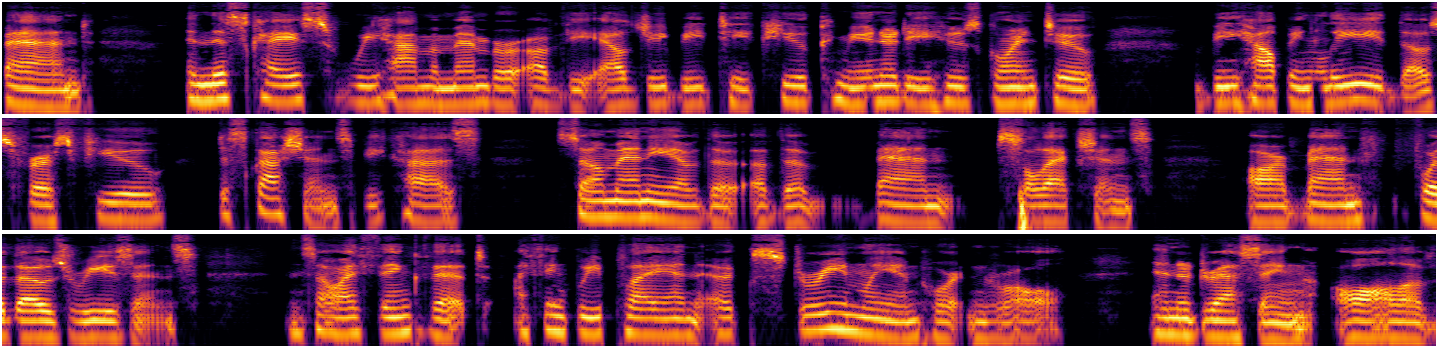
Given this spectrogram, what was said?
banned. In this case, we have a member of the LGBTQ community who's going to be helping lead those first few discussions because so many of the of the banned selections are banned for those reasons. And so I think that I think we play an extremely important role in addressing all of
